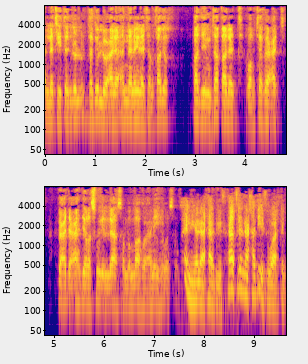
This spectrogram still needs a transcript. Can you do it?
التي تدل, تدل على أن ليلة القدر قد انتقلت وارتفعت بعد عهد رسول الله صلى الله عليه وسلم؟ أين هي الأحاديث؟ هات لنا حديث واحد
